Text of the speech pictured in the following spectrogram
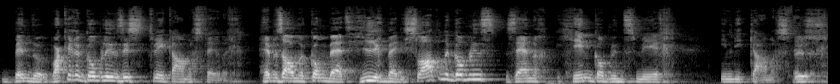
bende wakkere goblins is, twee kamers verder. Hebben ze al een combat hier bij die slapende goblins, zijn er geen goblins meer in die kamers verder. Dus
